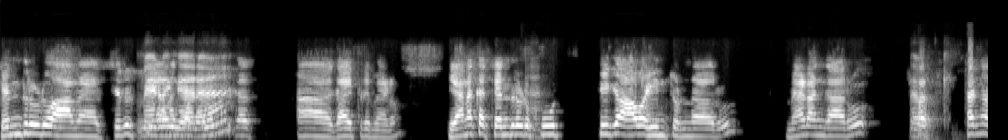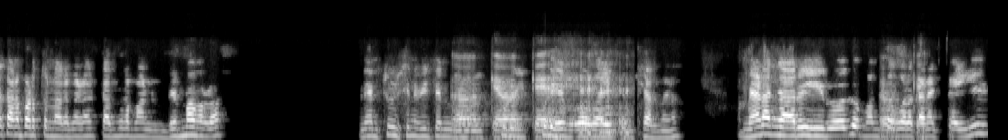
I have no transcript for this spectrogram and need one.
చంద్రుడు ఆమె మేడం వెనక గారా? పూర్తిగా, ఆ, గాయత్రి మేడం వెనక చంద్రుడు. పూర్తిగా ఆవహించున్నారు మేడం గారు స్పష్టంగా కనపడుతున్నారు మేడం. చంద్రమణ బింబంలో నేను చూసిన విజన్ మేడం. మేడం. మేడం గారు ఈ రోజు మనతో కూడా. కనెక్ట్ అయ్యి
